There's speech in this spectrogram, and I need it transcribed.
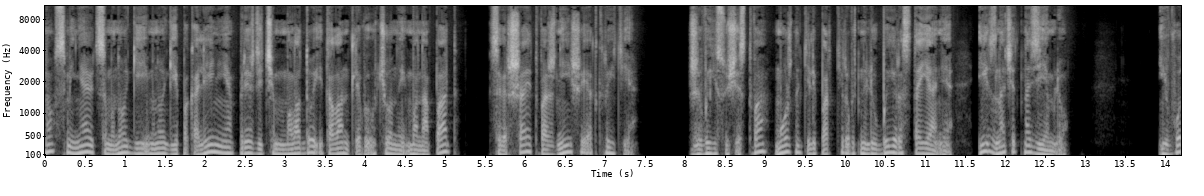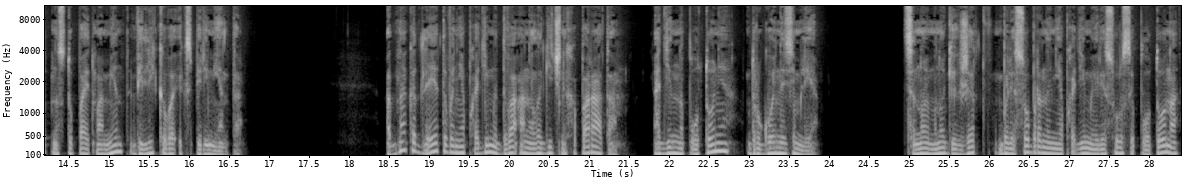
Но сменяются многие и многие поколения, прежде чем молодой и талантливый ученый Монопад совершает важнейшее открытие. Живые существа можно телепортировать на любые расстояния и, значит, на Землю. И вот наступает момент великого эксперимента. Однако для этого необходимы два аналогичных аппарата. Один на Плутоне, другой на Земле. Ценой многих жертв были собраны необходимые ресурсы Плутона,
